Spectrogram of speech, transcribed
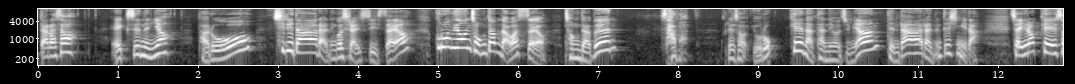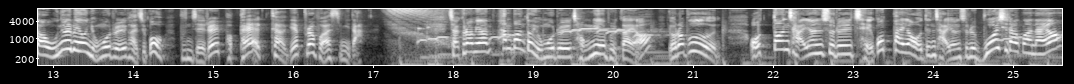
따라서 x는요. 바로 7이다라는 것을 알 수 있어요. 그러면 정답 나왔어요. 정답은 4번. 그래서 이렇게 나타내어주면 된다라는 뜻입니다. 자, 이렇게 해서 오늘 배운 용어를 가지고 문제를 퍼펙트하게 풀어보았습니다. 자, 그러면 한 번 더 용어를 정리해 볼까요? 여러분, 어떤 자연수를 제곱하여 얻은 자연수를 무엇이라고 하나요?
